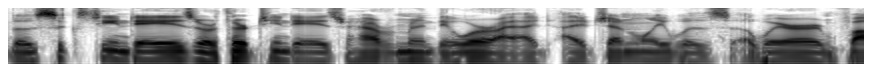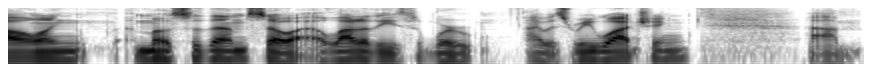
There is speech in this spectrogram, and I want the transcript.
those 16 days or 13 days or however many they were, I I generally was aware and following most of them. So a lot of these were I was rewatching. Um,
